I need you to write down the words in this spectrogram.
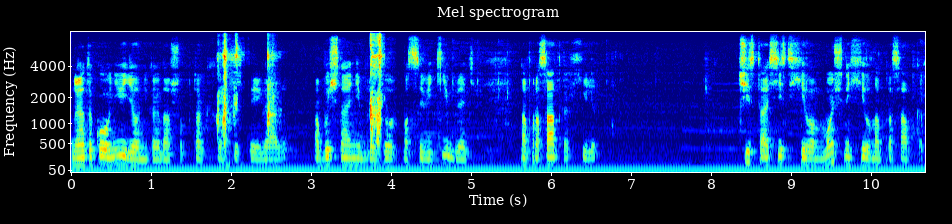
Но я такого не видел никогда, чтобы так хисты играли. Обычно они, блядь, вот массовики, блядь, на просадках хилят. Чисто ассист хилом, мощный хил на просадках.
